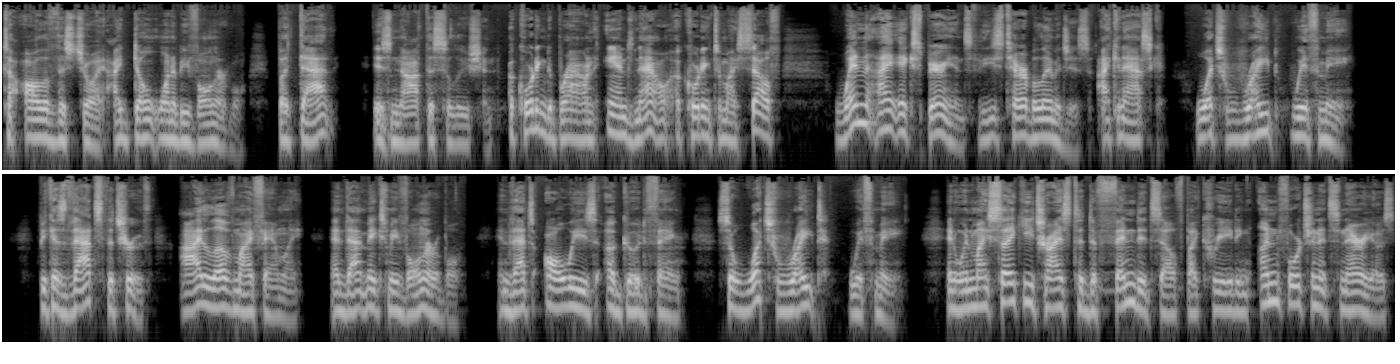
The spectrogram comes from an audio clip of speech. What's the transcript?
to all of this joy. I don't want to be vulnerable, but that is not the solution. According to Brown, and now according to myself, when I experience these terrible images, I can ask, what's right with me? Because that's the truth. I love my family, and that makes me vulnerable. And that's always a good thing. So, what's right with me? And when my psyche tries to defend itself by creating unfortunate scenarios,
